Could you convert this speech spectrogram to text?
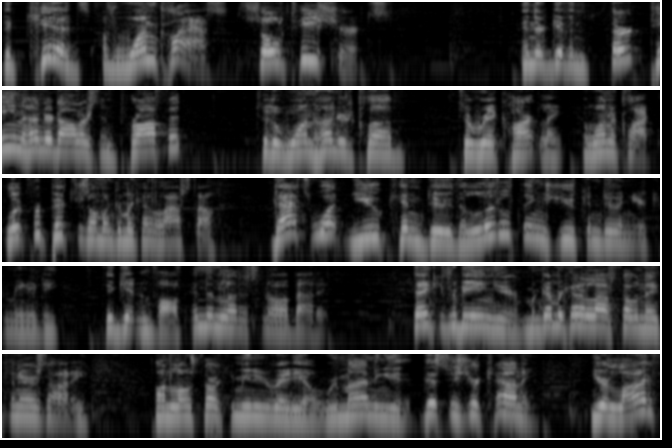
The kids of one class sold T-shirts, and they're giving thirteen hundred dollars in profit to the 100 Club to Rick Hartley at one o'clock. Look for pictures on Montgomery County Lifestyle. That's what you can do. The little things you can do in your community to get involved, and then let us know about it. Thank you for being here. Montgomery County Lifestyle with Nathan Arizati on Lone Star Community Radio, reminding you that this is your county, your life,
